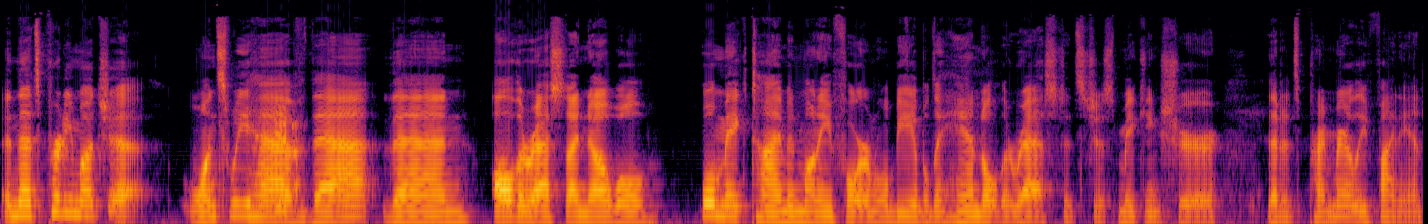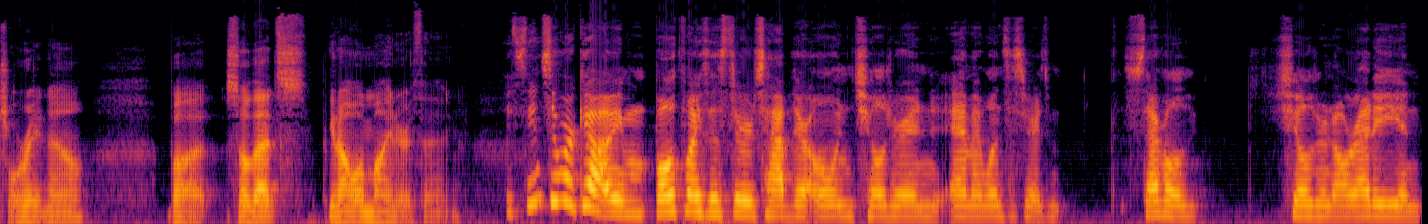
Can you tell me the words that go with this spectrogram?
and that's pretty much it. Once we have Yeah. that, then all the rest I know we'll we'll make time and money for, and we'll be able to handle the rest. It's just making sure that it's primarily financial right now. But so that's you know a minor thing. It seems to work out. I mean, both my sisters have their own children, and my one sister has several children already, and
